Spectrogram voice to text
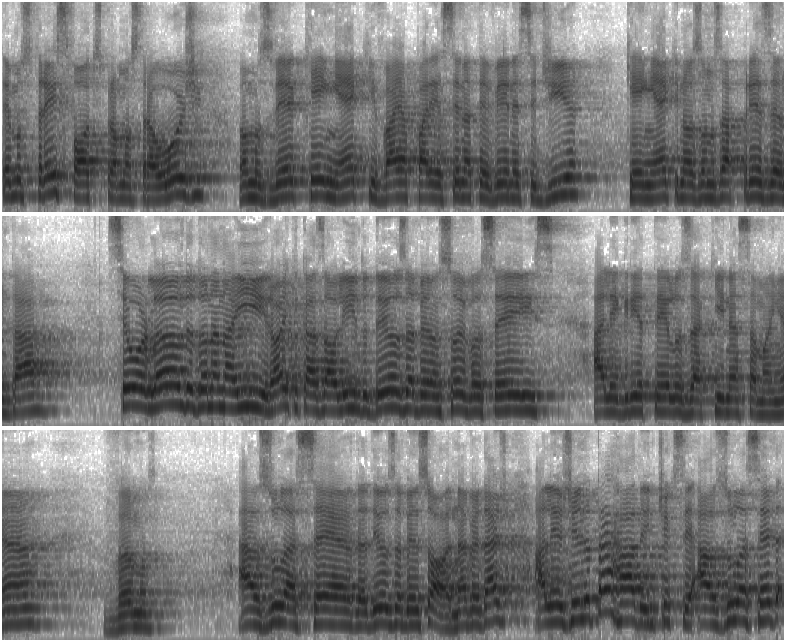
Temos três fotos para mostrar hoje. Vamos ver quem é que vai aparecer na TV nesse dia, quem é que nós vamos apresentar. Seu Orlando, Dona Nair, olha que casal lindo, Deus abençoe vocês. Alegria tê-los aqui nessa manhã. Vamos Azul Lacerda, Deus abençoe. Ó, na verdade, a legenda está errada, a gente tinha que ser Azul Lacerda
